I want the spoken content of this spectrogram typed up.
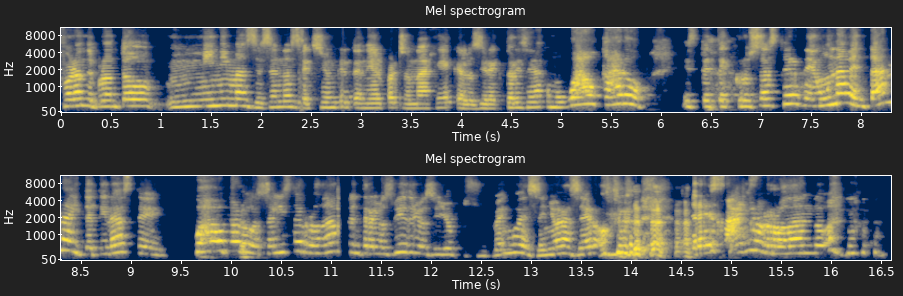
fueron de pronto mínimas escenas de acción que tenía el personaje, que los directores era como, wow, Caro, este, te cruzaste de una ventana y te tiraste. Wow, Caro, saliste rodando entre los vidrios. Y yo, pues vengo de señora cero. Tres años rodando.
